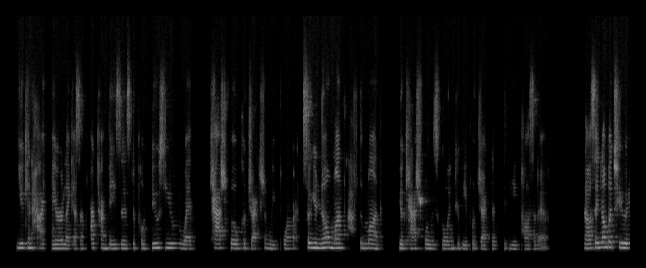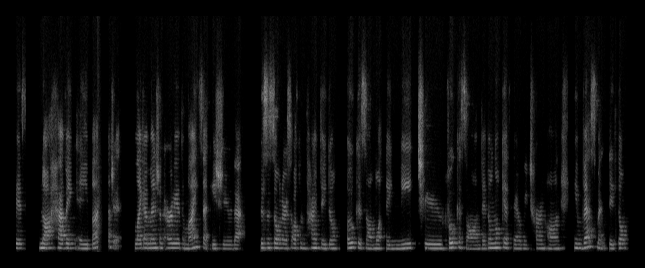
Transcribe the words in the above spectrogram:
you can hire like as a part-time basis to produce you with cash flow projection report. So you know month after month your cash flow is going to be projected to be positive. Now, say number two is not having a budget like I mentioned earlier, the mindset issue that business owners oftentimes they don't focus on what they need to focus on. They don't look at their return on investment. They don't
